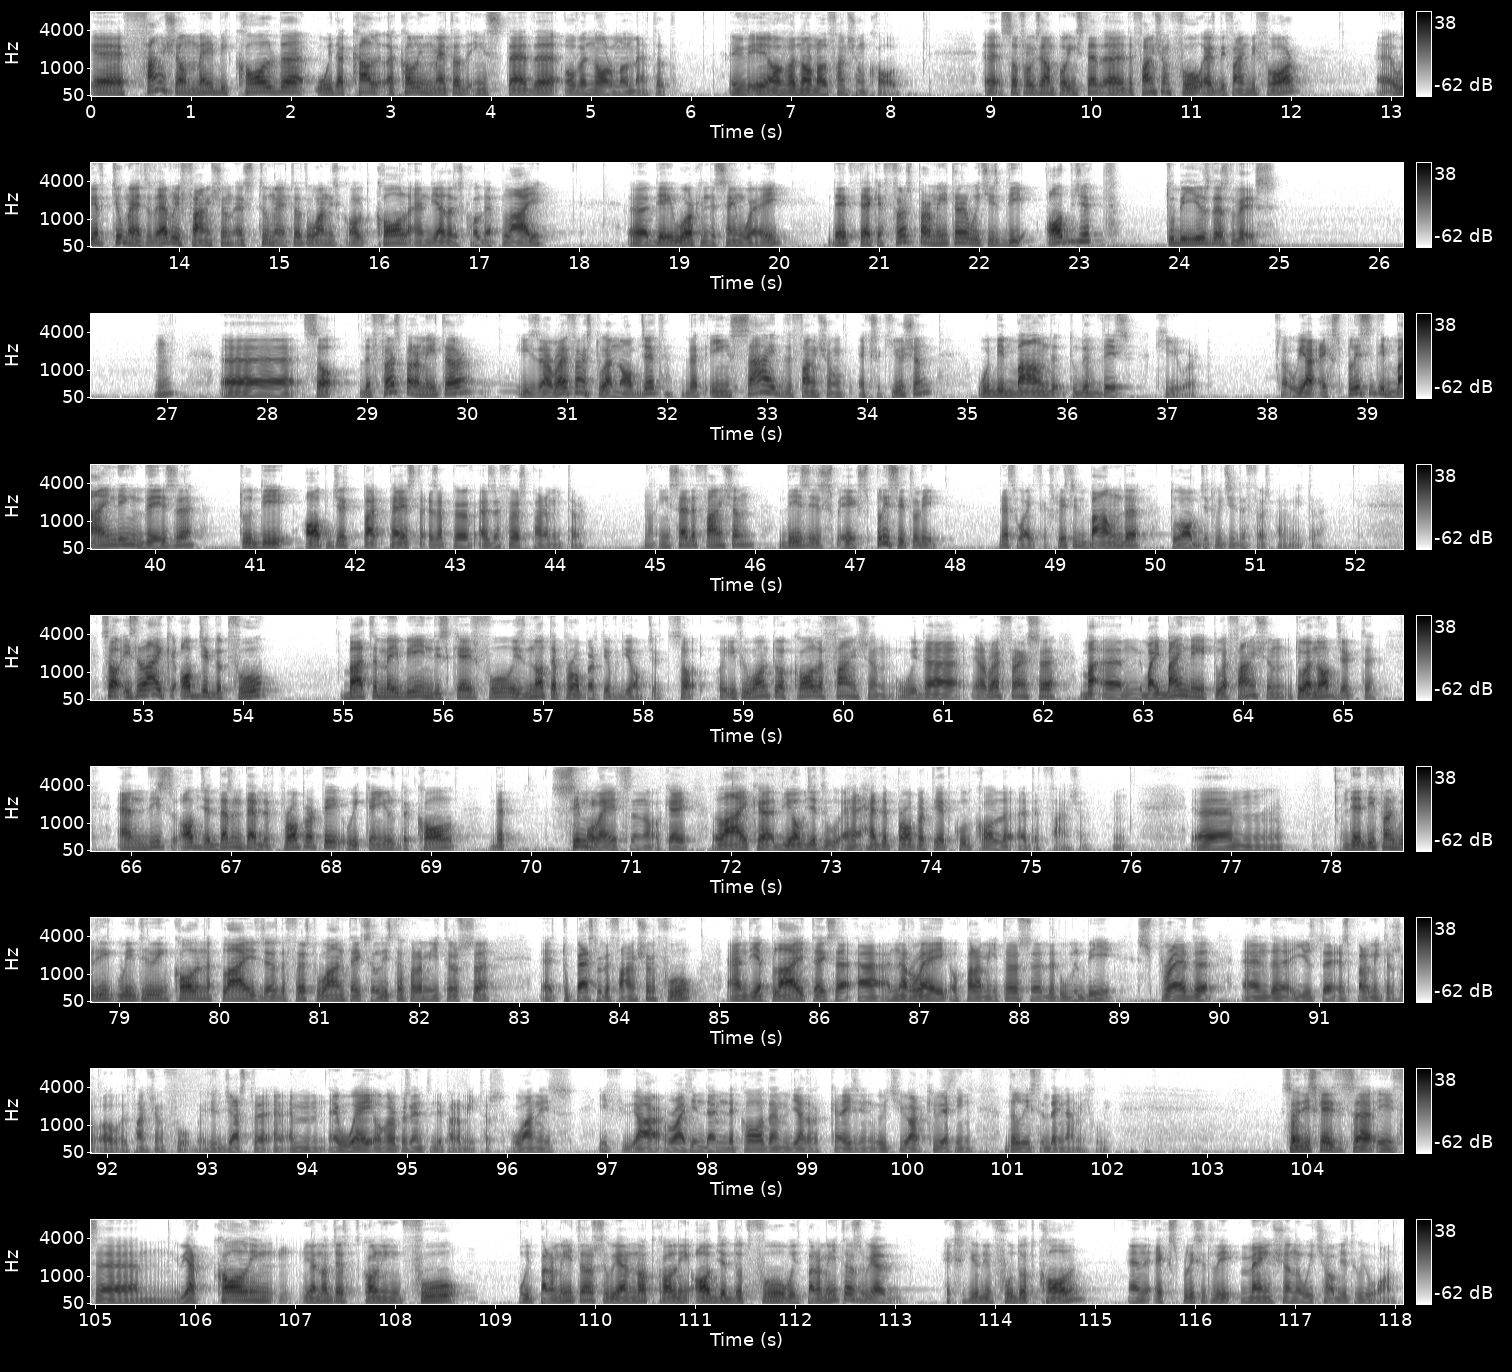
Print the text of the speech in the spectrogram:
a function may be called with a, call, a calling method instead of a normal method, of a normal function call. Uh, so for example, instead uh, the function foo as defined before, uh, we have two methods. Every function has two methods. One is called call and the other is called apply. they work in the same way. They take a first parameter, which is the object to be used as this. Hmm? Uh, so the first parameter is a reference to an object that inside the function execution will be bound to the this keyword. So we are explicitly binding this uh, to the object passed as a, as a first parameter. Now, inside the function, this is explicitly, that's why it's explicitly bound to object, which is the first parameter. So it's like object.foo, but maybe in this case foo is not a property of the object. So if you want to call a function with a, a reference uh, by, um, by binding it to a function, to an object, and this object doesn't have that property, we can use the call that simulates, okay, like uh, the object uh, had a property that could call uh, that function. Mm. Um, the difference between, between call and apply is just the first one takes a list of parameters uh, to pass to the function foo and the apply takes a, a, an array of parameters uh, that will be spread and uh, used as parameters of, the function foo it's just a, a, way of representing the parameters. One is if you are writing them in the code and the other case in which you are creating the list dynamically so in this case it's, uh, it's um, we are calling we are not just calling foo with parameters we are not calling object.foo with parameters we are executing foo.call and explicitly mention which object we want.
